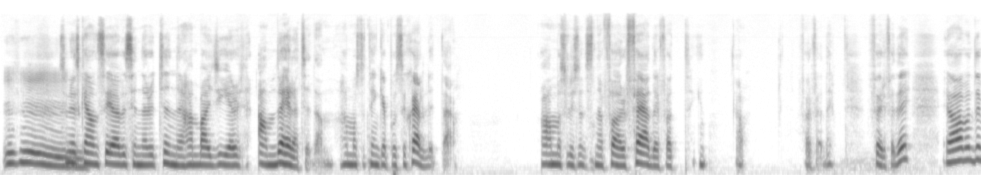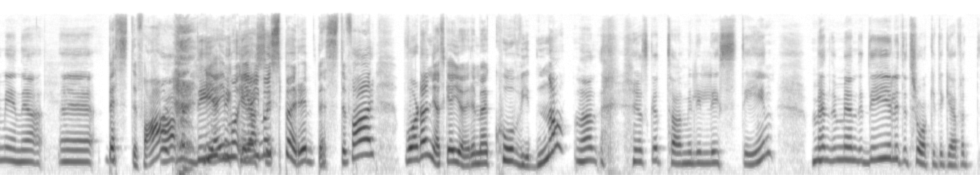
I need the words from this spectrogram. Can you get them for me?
Mhm. Så nu ska han se över sina rutiner. Han bara ger andra hela tiden. Han måste tänka på sig själv lite. Han måste lyssna till sina förfäder för att... Ja, förfäder. Förfäder. Ja, men det menar jag. Eh, Bestefar, Ja, men det är jeg, må, mycket jeg må rasism. spørre bestefar hvordan jeg skal gjøre med coviden, man, jag ska ta min lilla listin. Men, men det är ju lite tråkigt tycker jag. För att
